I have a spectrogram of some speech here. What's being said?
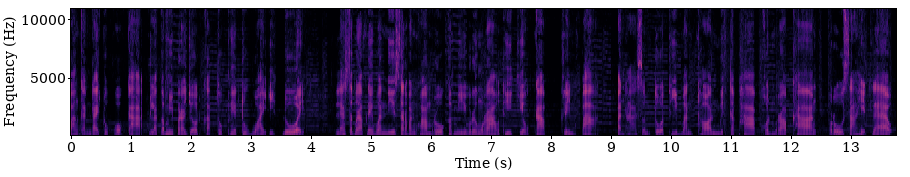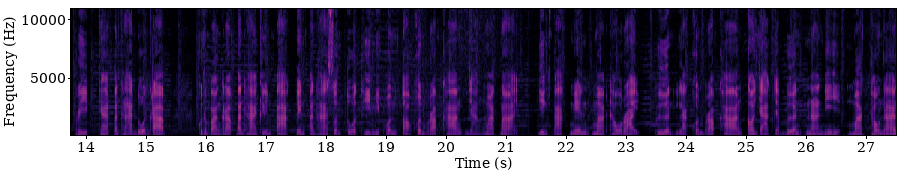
ฟังกันได้ทุกโอกาส และก็มีประโยชน์กับทุกเพศทุกวัยอีกด้วย และสำหรับในวันนี้สารพันความรู้ก็มีเรื่องราวที่เกี่ยวกับกลิ่นปาก ปัญหาส่วนตัวที่บันทอนมิตรภาพคนรอบข้าง รู้สาเหตุแล้วรีบแก้ปัญหาด่วนครับ คุณผู้ฟังครับปัญหากลิ่นปากเป็นปัญหาส่วนตัวที่มีผลต่อคนรอบข้างอย่างมากมาย ยิ่งปากเหม็นมากเท่าไหร่ เพื่อนและคนรอบข้าง ก็อยากจะเบือนหน้าหนีมากเท่านั้น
